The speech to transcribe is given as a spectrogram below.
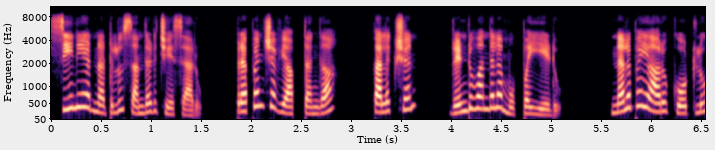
సీనియర్ నటులు సందడి చేశారు. ప్రపంచవ్యాప్తంగా కలెక్షన్ రెండు వందల ముప్పై ఏడు. నలభై ఆరు కోట్లు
